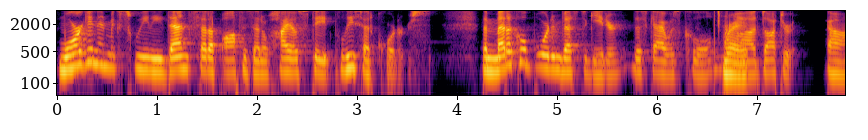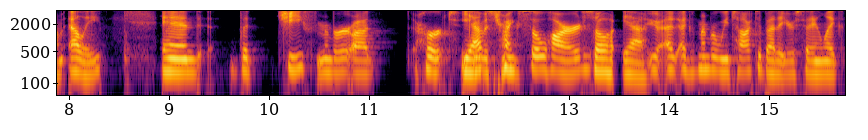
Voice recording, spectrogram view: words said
Morgan and McSweeney then set up office at Ohio State Police Headquarters. The medical board investigator, this guy was cool, Right. uh, Dr. Um, Ellie, and the chief, remember, uh, Hurt, Yeah. he was trying so hard. So yeah, I, I remember we talked about it. You're saying like,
